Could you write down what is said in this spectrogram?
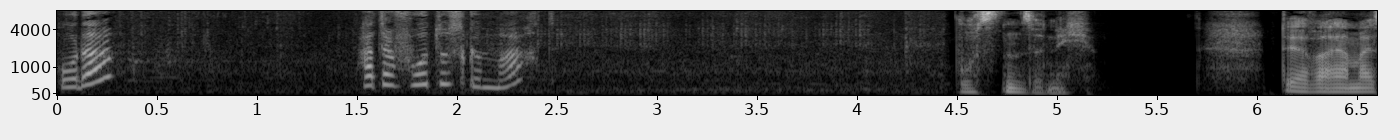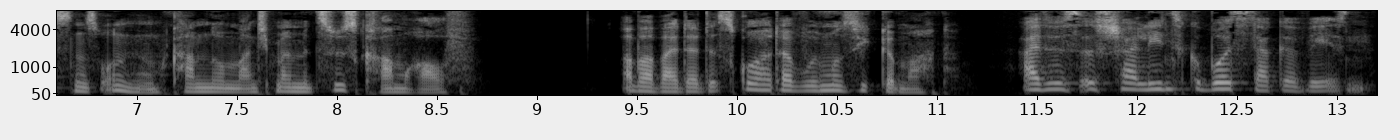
Oder? Hat er Fotos gemacht? Wussten sie nicht. Der war ja meistens unten, kam nur manchmal mit Süßkram rauf. Aber bei der Disco hat er wohl Musik gemacht. Also es ist Charlins Geburtstag gewesen.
